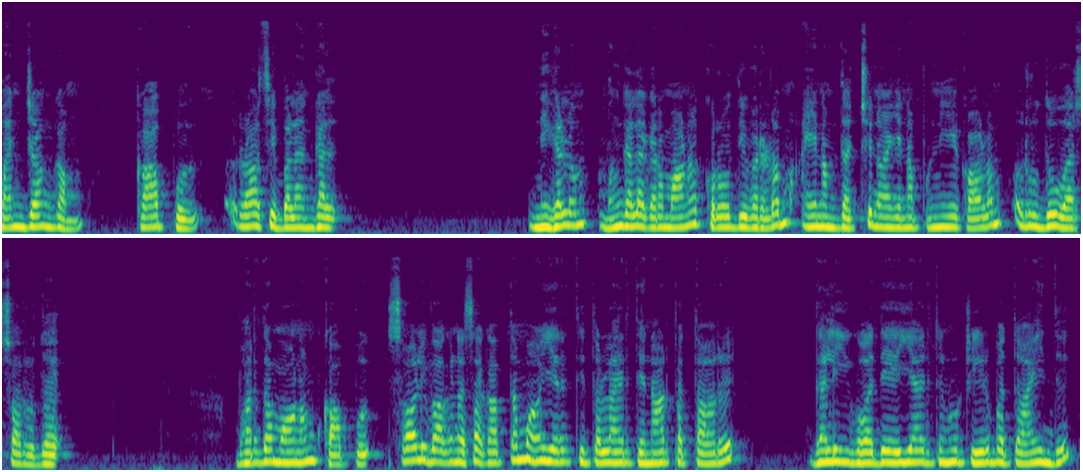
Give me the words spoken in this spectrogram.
பஞ்சாங்கம் காப்பு ராசி பலன்கள். நிகழும் மங்களகரமான குரோதி வருடம் அயனம் தட்சிணாயன புண்ணிய காலம் ருது வருஷ ருது. வர்த்தமானம் காப்பு. சாலிவாகன சகாப்தம் ஆயிரத்தி தொள்ளாயிரத்தி நாற்பத்தாறு. கலியுகாதே ஐயாயிரத்தி நூற்றி இருபத்தி ஐந்து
